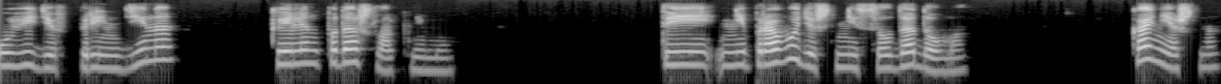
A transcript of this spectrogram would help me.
Увидев Приндина, Кэлен подошла к нему. «Ты не проводишь Ниссел до дома?» «Конечно».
